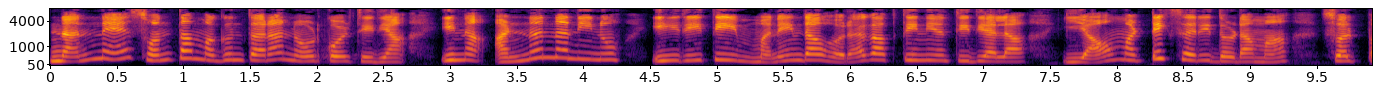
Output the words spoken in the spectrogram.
ನನ್ನೇ ಸ್ವಂತ ಮಗನ್ ತರ ನೋಡ್ಕೊಳ್ತಿದ್ಯಾ? ಇನ್ನ ಅಣ್ಣನ್ನ ನೀನು ಈ ರೀತಿ ಮನೆಯಿಂದ ಹೊರಗಾಗ್ತೀನಿ ಅಂತಿದ್ಯಲ್ಲ? ಯಾವ ಮಟ್ಟಿಗೆ ಸರಿ ದೊಡ್ಡಮ್ಮ? ಸ್ವಲ್ಪ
